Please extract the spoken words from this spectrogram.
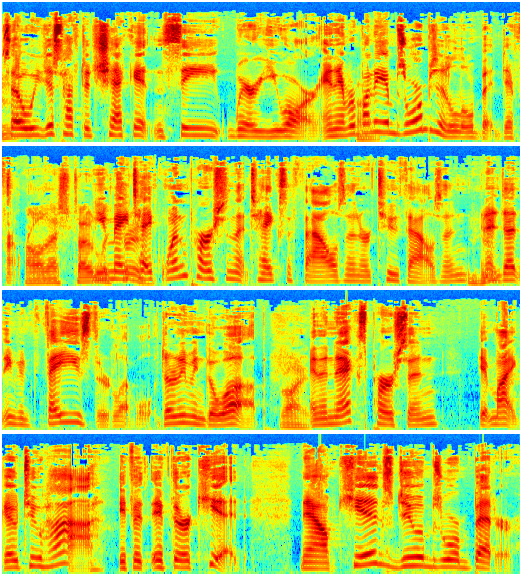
So we just have to check it and see where you are. And everybody absorbs it a little bit differently. Oh, that's totally You may true. Mm-hmm. take one person that takes a thousand or two thousand, and it doesn't even phase their level. It doesn't even go up. Right. And the next person, it might go too high if it, if they're a kid. Now, kids do absorb better.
